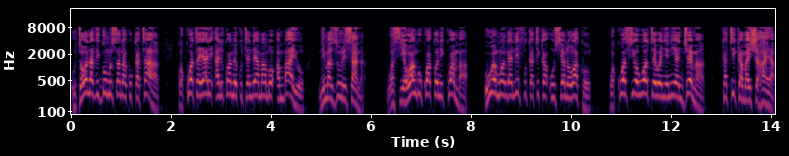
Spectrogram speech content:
utaona vigumu sana kukataa kwa kuwa tayari alikuwa amekutendea mambo ambayo ni mazuri sana. Wasia wangu kwako ni kwamba uwe mwangalifu katika uhusiano wako kwa kuwa sio wote wenye nia njema katika maisha haya.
